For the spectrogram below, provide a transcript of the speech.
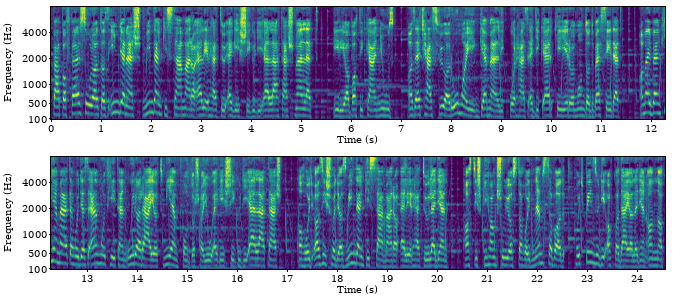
pápa felszólalt az ingyenes, mindenki számára elérhető egészségügyi ellátás mellett, írja a Vatikán News. Az egyház fő a római Gemelli kórház egyik erkélyéről mondott beszédet, amelyben kiemelte, hogy az elmúlt héten újra rájött, milyen fontos a jó egészségügyi ellátás, ahogy az is, hogy az mindenki számára elérhető legyen. Azt is kihangsúlyozta, hogy nem szabad, hogy pénzügyi akadálya legyen annak,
